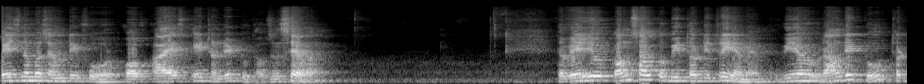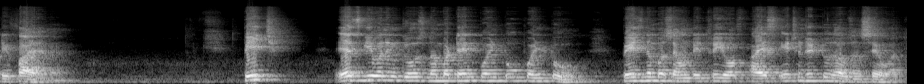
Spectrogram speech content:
page number 74 of IS 800 2007. The value comes out to be 33 mm. We have rounded to 35 mm. Pitch as given in clause number 10.2.2 page number 73 of IS 800 2007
